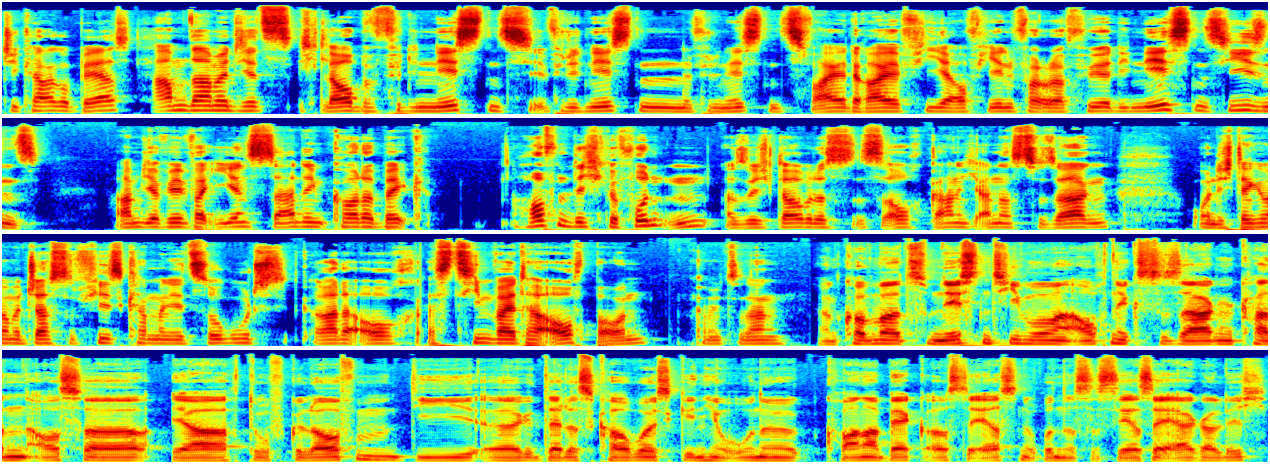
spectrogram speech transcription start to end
Chicago Bears haben damit jetzt, ich glaube, für die nächsten, für die nächsten, für die nächsten zwei, drei, vier auf jeden Fall oder für die nächsten Seasons haben die auf jeden Fall ihren Starting Quarterback hoffentlich gefunden. Also ich glaube, das ist auch gar nicht anders zu sagen. Und ich denke mal, mit Justin Fields kann man jetzt so gut gerade auch das Team weiter aufbauen, kann ich so sagen. Dann kommen wir zum nächsten Team, wo man auch nichts zu sagen kann, außer, ja, doof gelaufen. Die äh, Dallas Cowboys gehen hier ohne Cornerback aus der ersten Runde. Das ist sehr, sehr ärgerlich.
